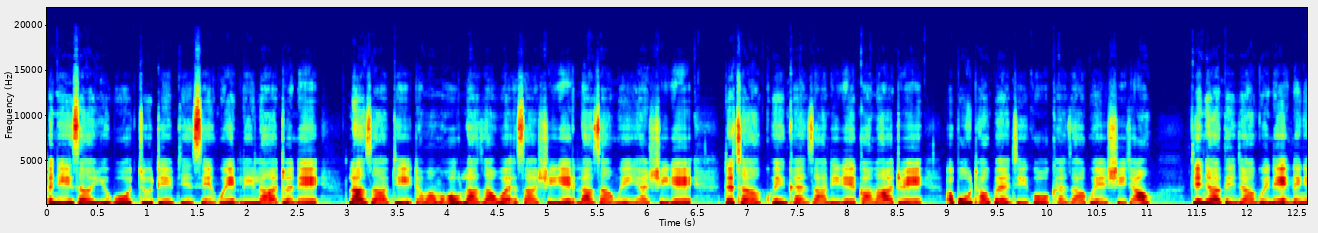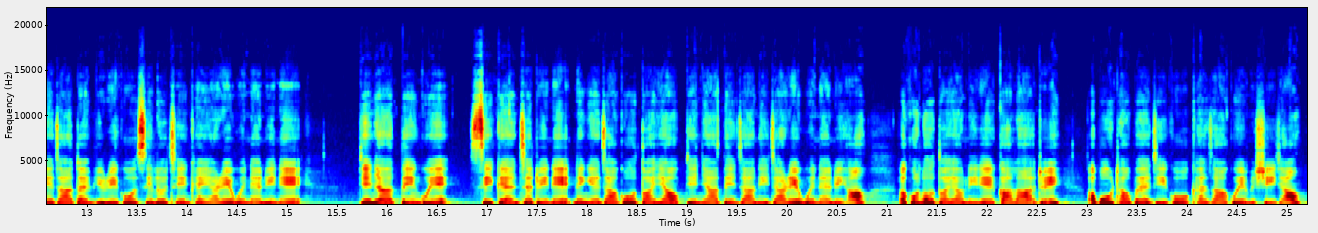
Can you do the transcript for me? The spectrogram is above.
အငိမ့်စားယူဖို့ကြိုတင်ပြင်ဆင်ခွင့်လေးလအတွက်နဲ့ လစာပြည့်ဒါမှမဟုတ်လစာဝက်အစားရှိတဲ့လစာငွေရရှိတဲ့တခြားခွင့်ခံစားနေတဲ့ကာလအတွင်းအပိုထောက်ပံ့ခြင်းကိုခံစားခွင့်ရှိကြောင်းပညာသင်ကြားခွင့်နဲ့နိုင်ငံခြားတိုင်းပြည်တွေကိုဆင်လွတ်ချင်းခံရတဲ့ဝန်ထမ်းတွေနဲ့ပညာသင်ခွင့်စီကံချက်တွေနဲ့နိုင်ငံခြားကိုတွားရောက်ပညာသင်ကြားနေကြတဲ့ဝန်ထမ်းတွေဟာအခုလိုတွားရောက်နေတဲ့ကာလအတွင်းအပိုထောက်ပံ့ခြင်းကိုခံစားခွင့်မရှိကြောင်း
